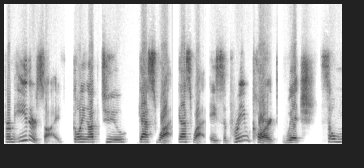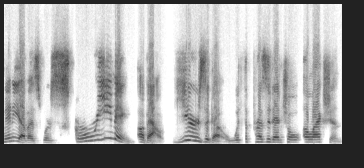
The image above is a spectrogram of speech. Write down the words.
from either side, going up to guess what? Guess what? A Supreme Court, which so many of us were screaming about years ago with the presidential election.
